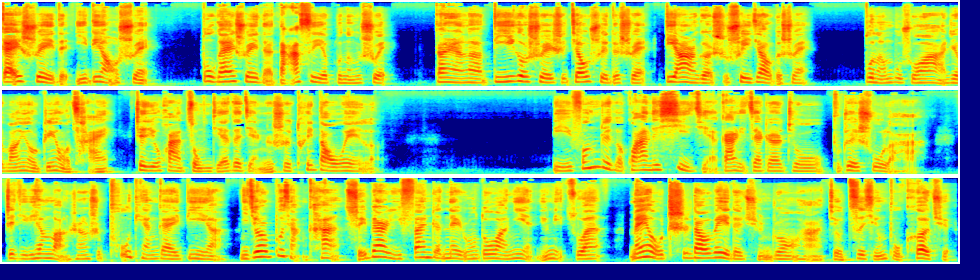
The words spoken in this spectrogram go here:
该睡的一定要睡。不该睡的，打死也不能睡。当然了，第一个睡是交税的税，第二个是睡觉的睡。不能不说啊，这网友真有才，这句话总结的简直是忒到位了。李易峰这个瓜的细节，咖喱在这儿就不赘述了哈。这几天网上是铺天盖地啊，你就是不想看，随便一翻，这内容都往你眼睛里钻。没有吃到位的群众哈，就自行补课去。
